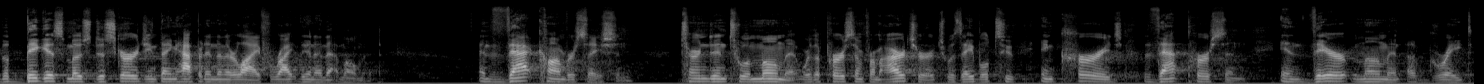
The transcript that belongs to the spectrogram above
the biggest, most discouraging thing happening in their life right then in that moment. And that conversation turned into a moment where the person from our church was able to encourage that person in their moment of great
